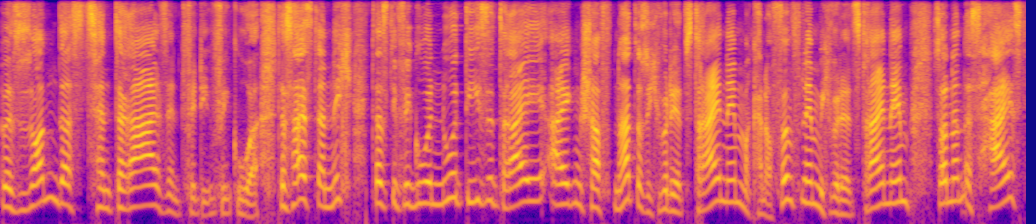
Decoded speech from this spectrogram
besonders zentral sind für die Figur. Das heißt dann nicht, dass die Figur nur diese drei Eigenschaften hat. Also ich würde jetzt drei nehmen, man kann auch fünf nehmen, ich würde jetzt drei nehmen, sondern es heißt,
